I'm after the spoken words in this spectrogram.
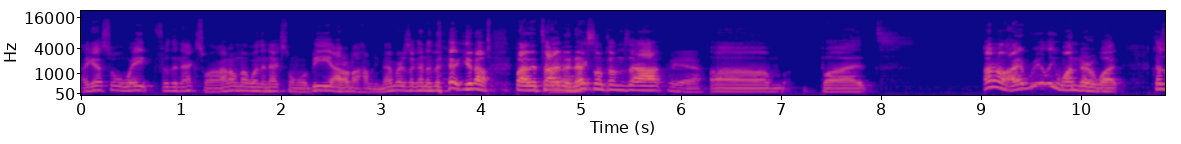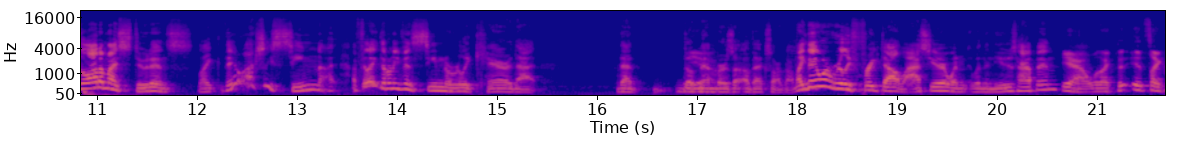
I guess we'll wait for the next one. I don't know when the next one will be. I don't know how many members are going to, you know, by the time the next one comes out. Yeah. Um, but I don't know. I really wonder what, because a lot of my students, like, they don't actually seem, I feel like they don't even seem to really care that that the Yeah. members of X are gone. Like they were really freaked out last year when when the news happened. Yeah, well, like the, it's like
